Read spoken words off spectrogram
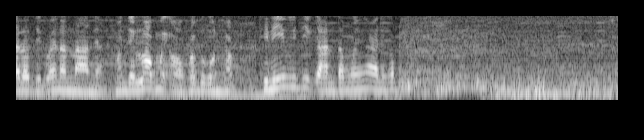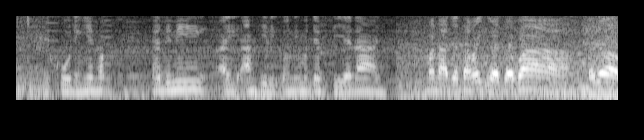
เราติดไว้นานๆเนี่ยมันจะลอกไม่ออกครับทุกคนครับ ทีนี้วิธีการทำง่ายๆนะครับขูดอย่างนี้ครับแล้วทีนี้ไออะคริลิกตรงนี้มันจะเสียได้ มันอาจจะทำให้เกิดแบบว่าไม่ได้ว่า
